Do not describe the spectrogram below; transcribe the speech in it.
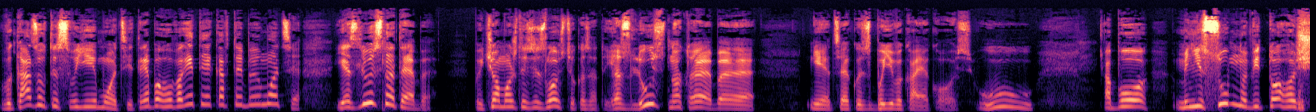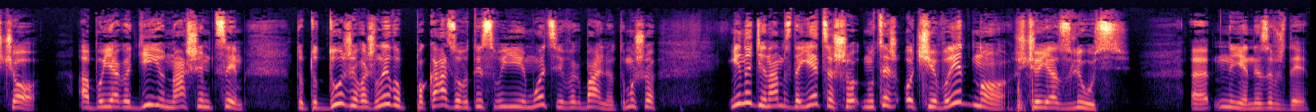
Виказувати свої емоції. Треба говорити, яка в тебе емоція. Я злюсь на тебе. Причому можете зі злостю казати: Я злюсь на тебе. Ні, це якось з бойовика якогось. У-у-у. Або мені сумно від того, що, або я радію нашим цим. Тобто дуже важливо показувати свої емоції вербально, тому що іноді нам здається, що ну це ж очевидно, що я злюсь. Е, Ні, не завжди.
